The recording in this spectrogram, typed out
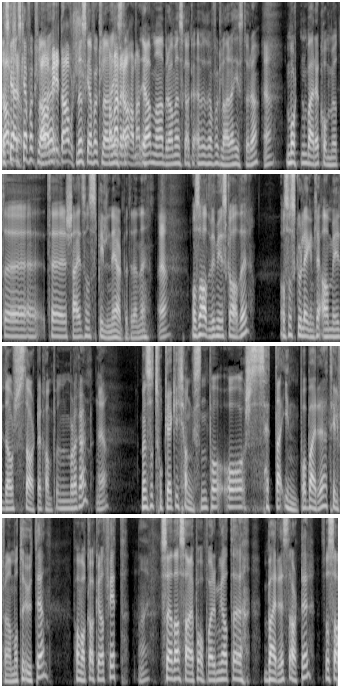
Det skal, jeg- skal jeg forklare Amir Dausch. Det skal jeg forklare Han er bra, han er bra. Ja, han er bra, men jeg skal, jeg skal forklare historia. Ja. Morten Berre kom jo til, til Skeid som spillende hjelpetrener. Ja. Og så hadde vi mye skader. Og så skulle egentlig Amir Dausch starte kampen, Blakkaren. Ja. Men så tok jeg ikke sjansen på å sette deg innpå Berre, i tilfelle han måtte ut igjen. For han var ikke akkurat fit. Nei. Så jeg, da sa jeg på oppvarminga at uh, Berre starter. Så sa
